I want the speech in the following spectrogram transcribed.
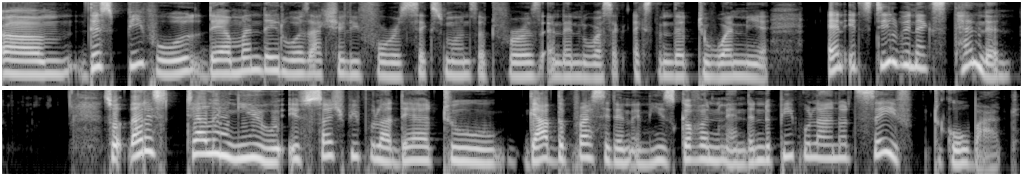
um, these people, their mandate was actually for six months at first, and then it was extended to one year. And it's still been extended so that is telling you if such people are there to guard the president and his government, then the people are not safe to go back.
